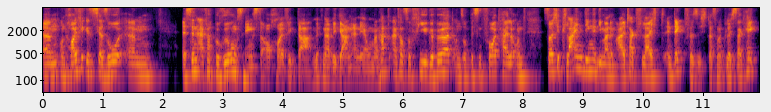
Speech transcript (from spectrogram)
Ähm, und häufig ist es ja so, ähm, es sind einfach Berührungsängste auch häufig da mit einer veganen Ernährung. Man hat einfach so viel gehört und so ein bisschen Vorteile und solche kleinen Dinge, die man im Alltag vielleicht entdeckt für sich, dass man vielleicht sagt, hey,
